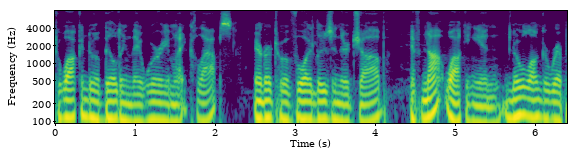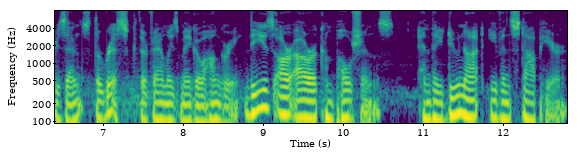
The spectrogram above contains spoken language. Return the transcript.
to walk into a building they worry might collapse in order to avoid losing their job if not walking in no longer represents the risk their families may go hungry. These are our compulsions, and they do not even stop here.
